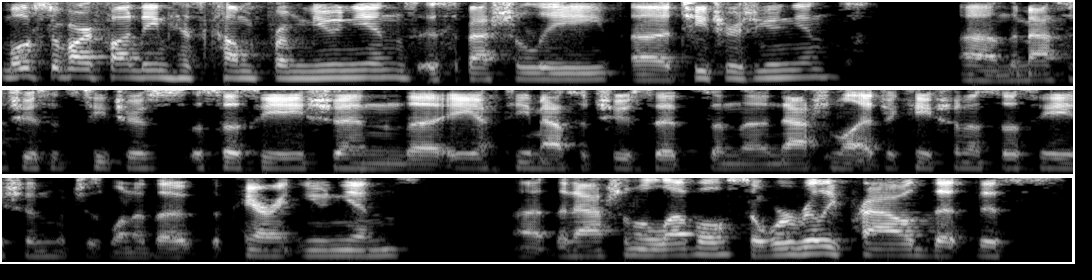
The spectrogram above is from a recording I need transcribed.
Most of our funding has come from unions, especially uh, teachers' unions. Um, the Massachusetts Teachers Association, the AFT Massachusetts, and the National Education Association, which is one of the, the parent unions at the national level. So we're really proud that this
